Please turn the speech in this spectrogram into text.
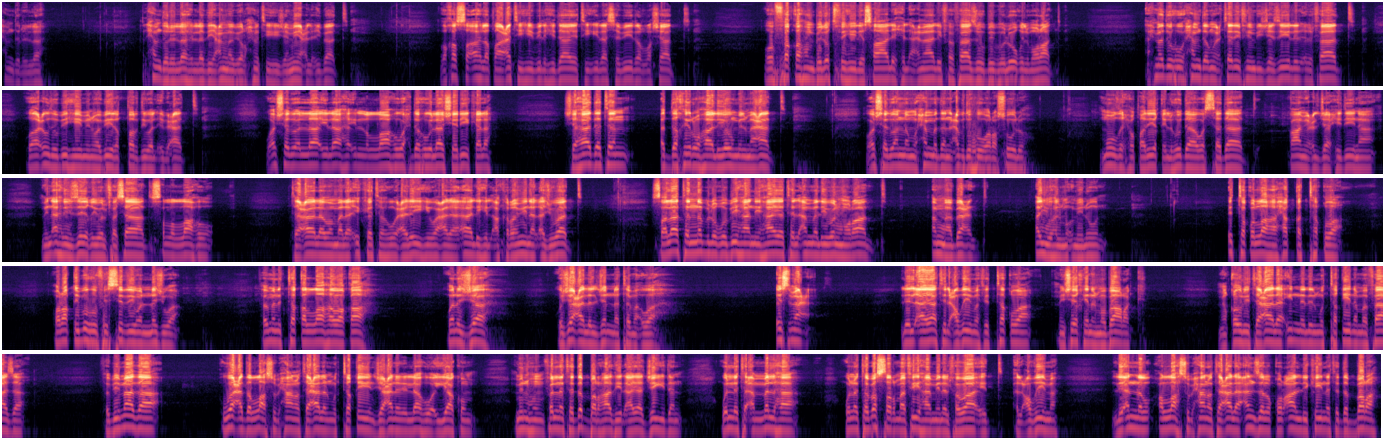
الحمد لله الحمد لله الذي عم برحمته جميع العباد وخص أهل طاعته بالهداية إلى سبيل الرشاد ووفقهم بلطفه لصالح الأعمال ففازوا ببلوغ المراد. أحمده حمد معترف بجزيل الإرفاد وأعوذ به من وبيل الطرد والإبعاد. وأشهد أن لا إله إلا الله وحده لا شريك له شهادة أدخرها ليوم المعاد. وأشهد أن محمدا عبده ورسوله موضح طريق الهدى والسداد قامع الجاحدين من أهل الزيغ والفساد صلى الله تعالى وملائكته عليه وعلى آله الأكرمين الاجواد صلاة نبلغ بها نهاية الأمل والمراد. أما بعد أيها المؤمنون اتقوا الله حق التقوى وراقبوه في السر والنجوى. فمن اتقى الله وقاه ونجاه وجعل الجنة مأواه. اسمع للآيات العظيمة في التقوى من شيخنا المبارك من قوله تعالى إن للمتقين مفازا. فبماذا وعد الله سبحانه وتعالى المتقين؟ جعلنا الله وإياكم منهم. فلنتدبر هذه الآيات جيدا ولنتأملها ولنتبصر ما فيها من الفوائد العظيمة. لأن الله سبحانه وتعالى أنزل القرآن لكي نتدبره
